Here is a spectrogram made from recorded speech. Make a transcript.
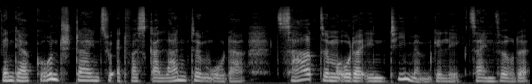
wenn der grundstein zu etwas galantem oder zartem oder intimem gelegt sein würde.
